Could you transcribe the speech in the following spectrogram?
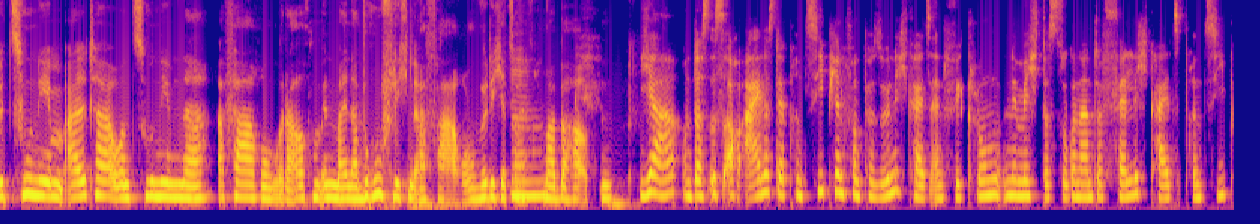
mit zunehmendem Alter und zunehmender Erfahrung oder auch in meiner beruflichen Erfahrung, würde ich jetzt mhm. mal behaupten. Ja, und das ist auch eines der Prinzipien von Persönlichkeitsentwicklung, nämlich das sogenannte Fälligkeitsprinzip,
